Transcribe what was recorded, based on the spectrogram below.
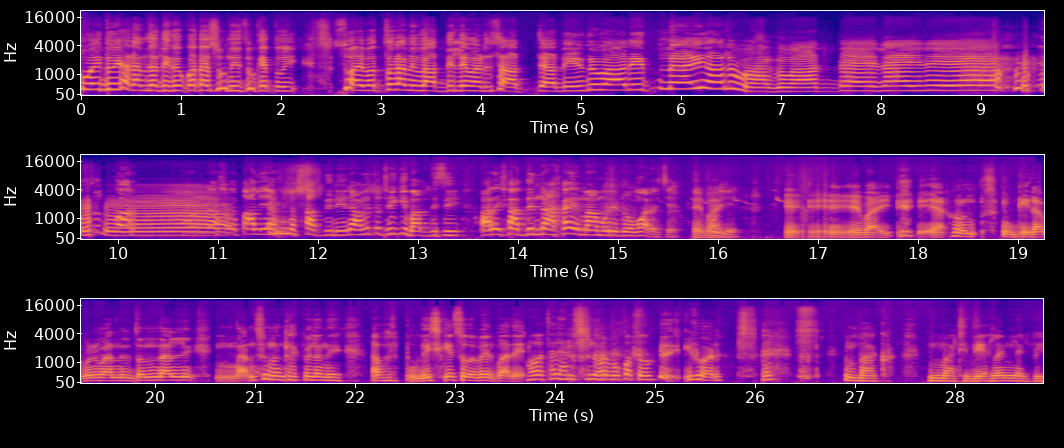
ওই দুই হারাম জাতিকে কথা শুনি চুকে তুই। ছয় বছর আমি বাদ দিলে আর সাতটা দিন বাড়িত নাই আর ভগবান দেয় নাই রে। পালিয়ে আসলে সাত দিনের আমি তো ঠিকই বাদ দিছি। আর এই সাত দিন না খাই মা মরে ডোমার হয়েছে এ ভাই এ- ভাই এখন গ্রামের মানুষজন জানলি মান শুনে থাকবে না আবার পুলিশকে সবের পারে। ও তাহলে আমি কি করব কত? ইহার মাক মাটি দিয়ে হেলেন লাগবি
